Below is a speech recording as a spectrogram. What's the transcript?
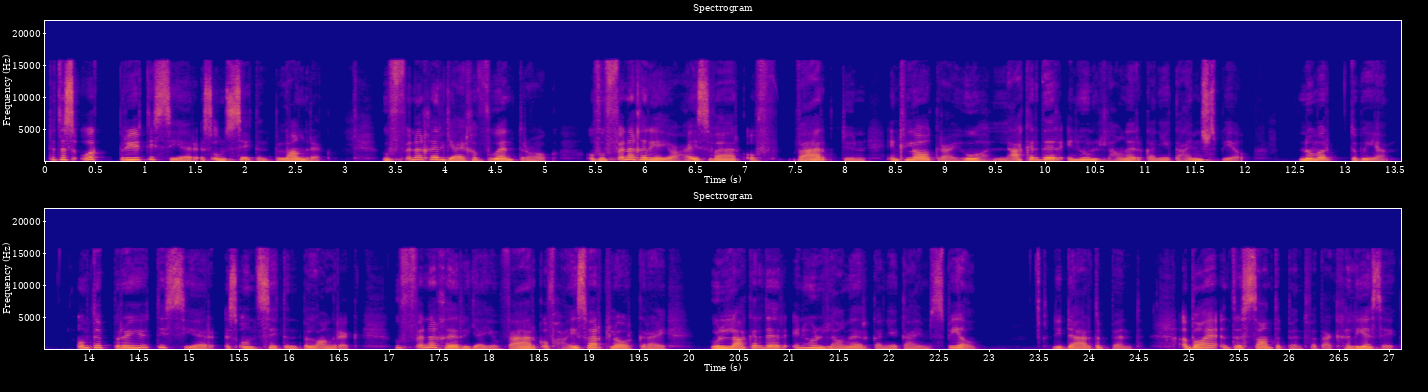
Dit is ook prioritiseer is ontsettend belangrik. Hoe vinniger jy gewoond raak of hoe vinniger jy jou huiswerk of werk doen en klaar kry, hoe lekkerder en hoe langer kan jy games speel. Nommer 2. Om te prioritiseer is ontsettend belangrik. Hoe vinniger jy jou werk of huiswerk klaar kry, hoe lekkerder en hoe langer kan jy games speel. Die derde punt, 'n baie interessante punt wat ek gelees het,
